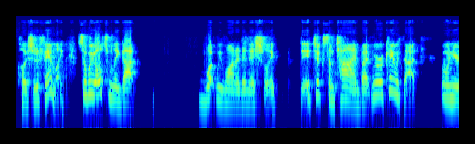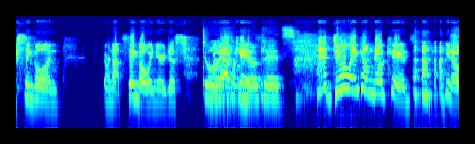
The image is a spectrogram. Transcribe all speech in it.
closer to family so we ultimately got what we wanted initially it took some time but we were okay with that when you're single and or not single when you're just dual without income, kids. no kids dual income no kids you know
